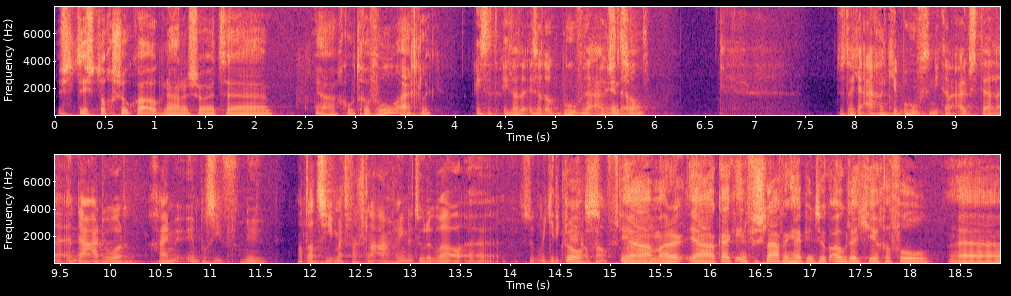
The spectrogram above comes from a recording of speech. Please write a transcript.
dus het is toch zoeken ook naar een soort eh, ja, goed gevoel eigenlijk. Is dat, is dat, is dat ook behoefteuitstel? Interessant. Dus dat je eigenlijk je behoefte niet kan uitstellen en daardoor ga je impulsief nu. Want dat zie je met verslaving natuurlijk wel. eh een stuk wat je die Klopt. van verslaving. Ja, maar ja, kijk, in verslaving heb je natuurlijk ook dat je je gevoel. eh,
